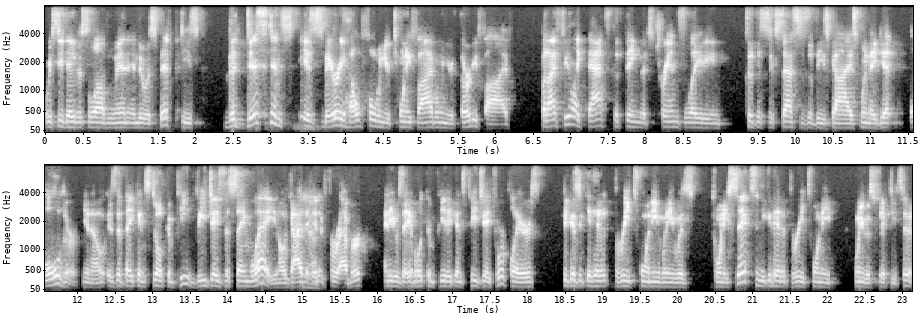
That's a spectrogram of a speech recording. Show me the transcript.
we see davis love win into his 50s the distance is very helpful when you're 25 and when you're 35 but i feel like that's the thing that's translating to the successes of these guys when they get older, you know, is that they can still compete. VJ's the same way, you know, a guy that Yeah. hit it forever and he was able to compete against PGA Tour players because he could hit it 320 when he was 26 and he could hit it 320 when he was 52.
